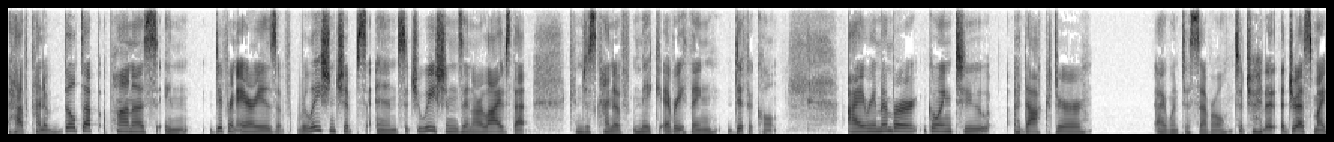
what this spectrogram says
have kind of built up upon us in different areas of relationships and situations in our lives that can just kind of make everything difficult. I remember going to a doctor I went to several to try to address my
